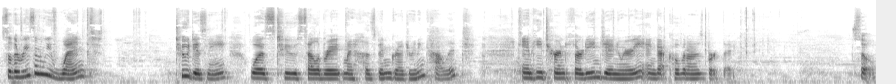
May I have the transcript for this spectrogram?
So the reason we went to Disney was to celebrate my husband graduating college. And he turned 30 in January and got COVID on his birthday. So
